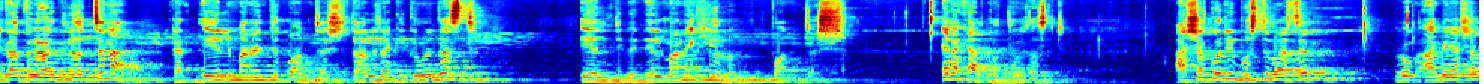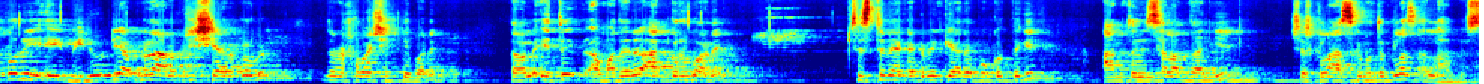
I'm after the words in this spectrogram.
এটা তো দিলে হচ্ছে না, কারণ এল মানে তো পঞ্চাশ। তাহলে এটা কী করবেন জাস্ট এল দিবেন। এল মানে কি হলো? পঞ্চাশ। এটা খেয়াল করতে হবে জাস্ট আশা করি বুঝতে পারছেন, এবং আমি আশা করি এই ভিডিওটি আপনারা আরও বেশি শেয়ার করবেন, যেন সবাই শিখতে পারে। তাহলে এতে আমাদেরও আগ্রহ বাড়ে। সিস্টেম একাডেমিক কেয়ারের পক্ষ থেকে আন্তরিক সালাম জানিয়ে শেষ করলাম আজকের মতো ক্লাস আল্লাহ হাফেজ।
